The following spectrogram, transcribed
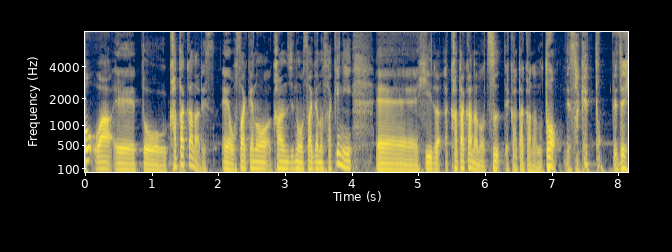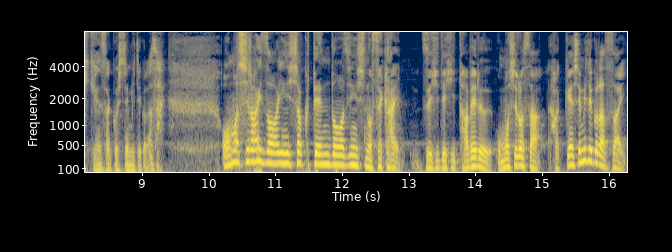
とは、え、ー、と、カタカナです。えー、お酒の、漢字のお酒の酒に、えー、ひら、カタカナのつでカタカナのと、で、サケット。で、ぜひ検索してみてください。面白いぞ、飲食店同人誌の世界。ぜひぜひ食べる面白さ発見してみてください。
